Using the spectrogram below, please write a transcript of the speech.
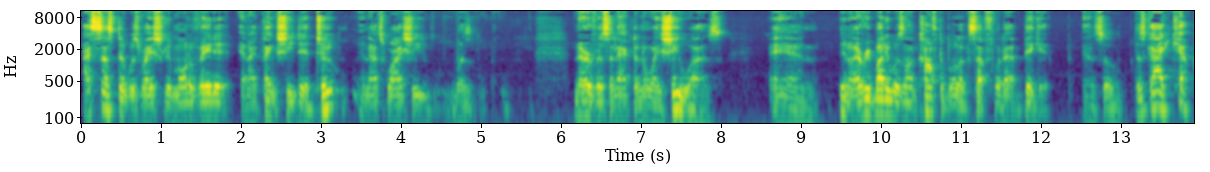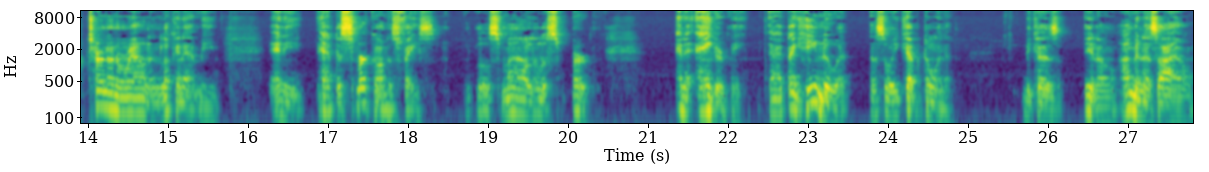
I sensed it was racially motivated. And I think she did too. And that's why she was nervous and acting the way she was. And, you know, everybody was uncomfortable except for that bigot. And so this guy kept turning around and looking at me. And he had this smirk on his face, a little smile, a little smirk. And it angered me. And I think he knew it. And so he kept doing it. Because, you know, I'm in this aisle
